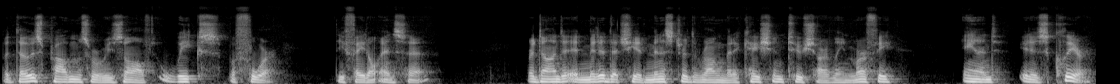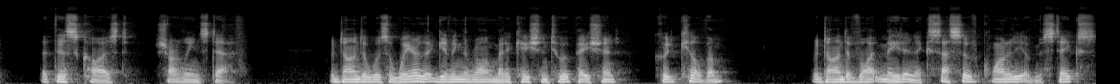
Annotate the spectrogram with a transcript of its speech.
but those problems were resolved weeks before the fatal incident. RaDonda admitted that she administered the wrong medication to Charlene Murphy, and it is clear that this caused Charlene's death. RaDonda was aware that giving the wrong medication to a patient could kill them. RaDonda Vaught made an excessive quantity of mistakes,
